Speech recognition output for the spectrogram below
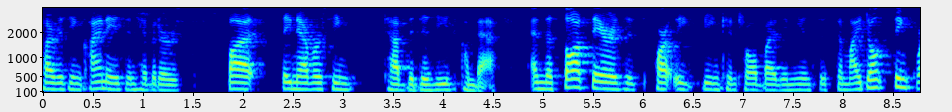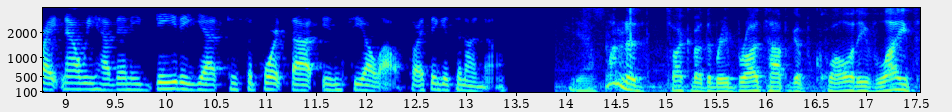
tyrosine kinase inhibitors, but they never seem to have the disease come back. And the thought there is it's partly being controlled by the immune system. I don't think right now we have any data yet to support that in CLL. So I think it's an unknown. Yeah. I wanted to talk about the very broad topic of quality of life,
